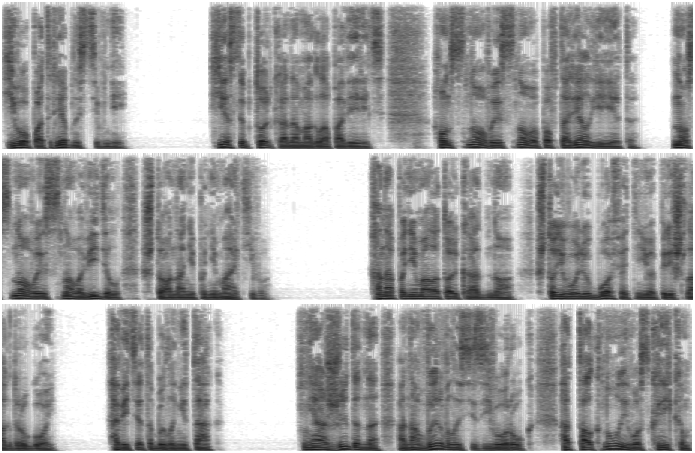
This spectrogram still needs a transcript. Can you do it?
его потребности в ней. Если б только она могла поверить. Он снова и снова повторял ей это, но снова и снова видел, что она не понимает его. Она понимала только одно, что его любовь от нее перешла к другой. А ведь это было не так. Неожиданно она вырвалась из его рук, оттолкнула его с криком.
